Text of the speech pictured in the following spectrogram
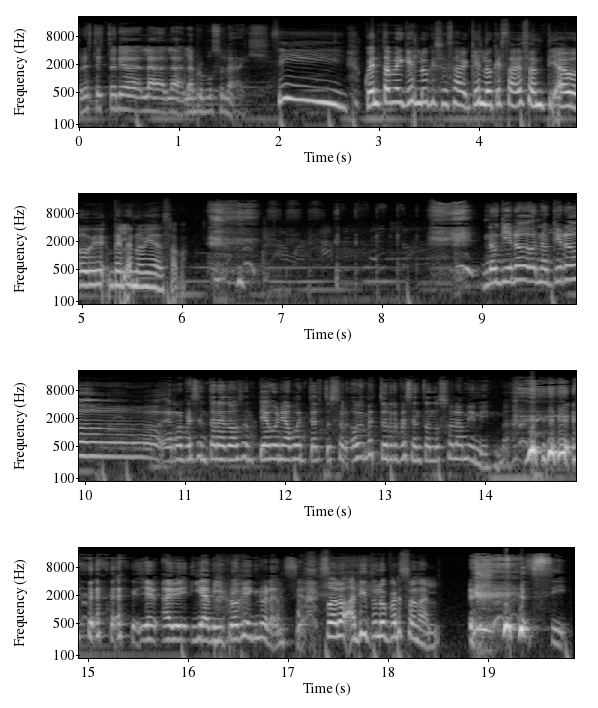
pero esta historia la, la, la propuso la Ángel. Sí. Cuéntame qué es lo que se sabe, qué es lo que sabe Santiago de, de la novia de Zapa. No quiero, no quiero representar a todo Santiago ni a Puente Alto solo. Hoy me estoy representando solo a mí misma. y, a, y a mi propia ignorancia. Solo a título personal. sí.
